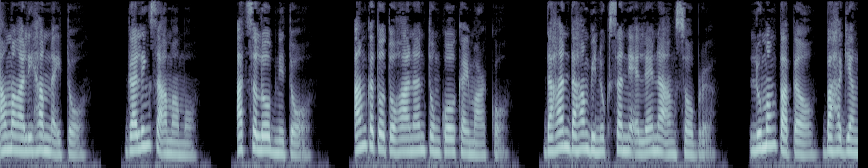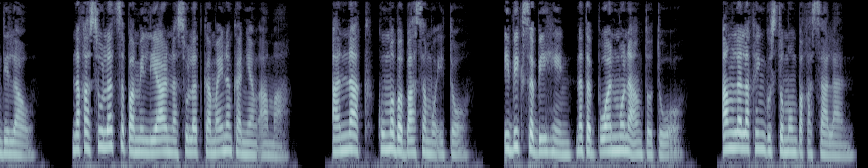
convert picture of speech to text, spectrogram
Ang mga liham na ito, galing sa ama mo. At sa loob nito, ang katotohanan tungkol kay Marco. Dahan-dahang binuksan ni Elena ang sobre. Lumang papel, bahagyang dilaw. Nakasulat sa pamilyar na sulat kamay ng kanyang ama. Anak, kung mababasa mo ito, ibig sabihin, natagpuan mo na ang totoo. Ang lalaking gusto mong pakasalan,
